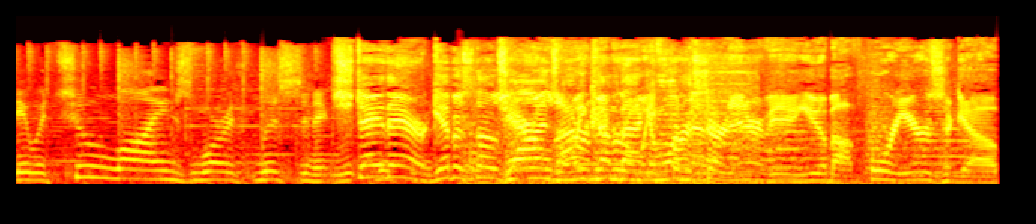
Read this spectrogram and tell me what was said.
there were two lines worth listening. Stay there. Give us those Gerald, lines when I we come back. when When we first started interviewing you about four years ago,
